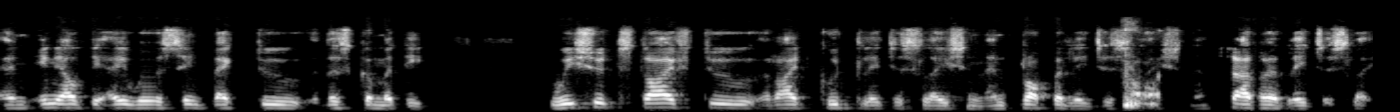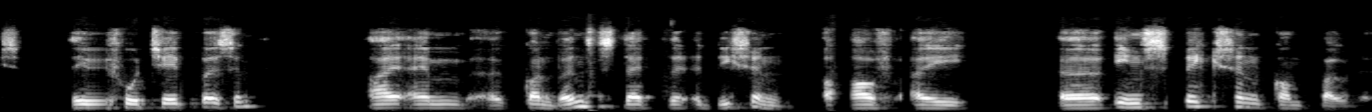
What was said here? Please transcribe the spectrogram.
and NLTA was sent back to this committee. We should strive to write good legislation and proper legislation and thorough legislation. Therefore, Chairperson, I am uh, convinced that the addition of a inspection component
